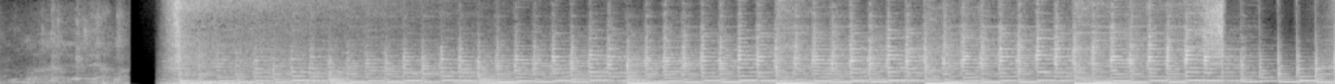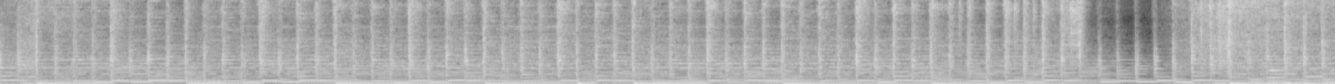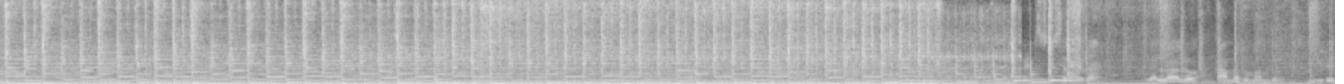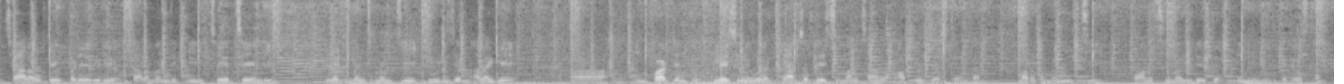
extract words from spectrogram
వెళ్ళాలో కామెర్ల మందు ఈ వీడియో చాలా ఉపయోగపడే వీడియో. చాలామందికి షేర్ చేయండి. ఇలాంటి మంచి మంచి టూరిజం అలాగే ఇంపార్టెంట్ ప్లేసుల్ని కూడా క్యాప్చర్ చేసి మన ఛానల్ అప్లోడ్ చేస్తూ ఉంటాను. మరొక మంచి కోనసీమ వీడియోతో నేను ముందుకైతే వస్తాను.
